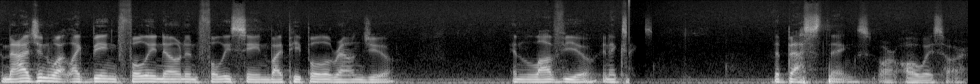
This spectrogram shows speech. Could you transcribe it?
Imagine what like being fully known and fully seen by people around you and love you and expect the best things are always hard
